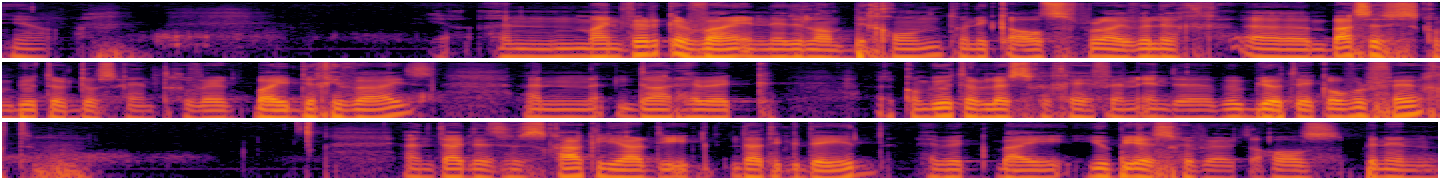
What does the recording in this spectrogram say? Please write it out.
Ja. ja. En mijn werkervaring in Nederland begon toen ik als vrijwillig eh, basiscomputerdocent gewerkt bij Digiwijs. En daar heb ik eh, computerles gegeven in de bibliotheek Overvecht. En tijdens een schakeljaar die ik, dat ik deed, heb ik bij UPS gewerkt als binnen,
